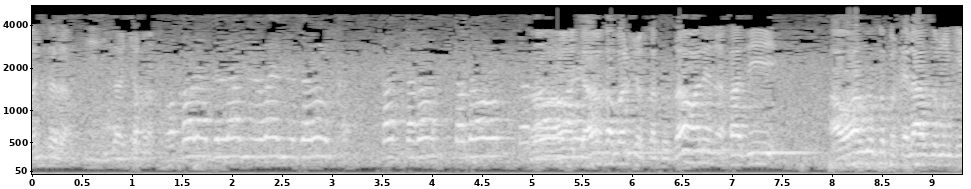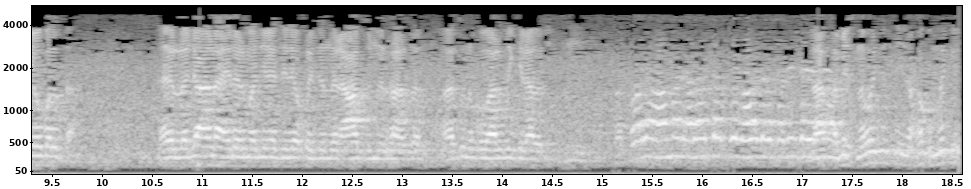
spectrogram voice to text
فلسلا وقال عبد الله بن ابي بن سلول. قد تبوا تبوا جا خبر شکت دا والے نخادی آوازوں کا خلاف زمن کے بلتا رجعنا الى المدينه ليخرجنا العبد من هذا. اذن کو وارد کی راوی فقال عمر الا تقول هذا الخليج لا خميس نو جتي حکم نہ کی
